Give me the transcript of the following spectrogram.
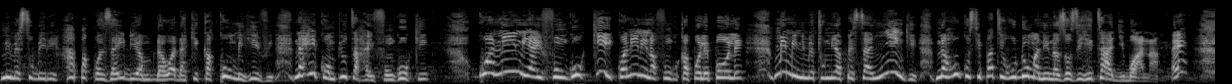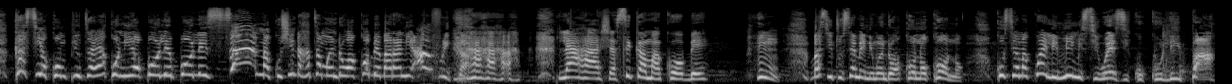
Nimesubiri hapa kwa zaidi ya muda wa dakika kumi hivi na hii kompyuta haifunguki. Kwa nini haifunguki? Kwa nini inafunguka polepole? Mimi nimetumia pesa nyingi na huku sipati huduma ninazozihitaji bwana eh? Kasi ya kompyuta yako ni ya polepole sana kushinda hata mwendo wa kobe barani Afrika. la hasha si kama kobe Hmm, basi tuseme ni mwendo wa konokono. Kusema kweli, mimi siwezi kukulipa.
